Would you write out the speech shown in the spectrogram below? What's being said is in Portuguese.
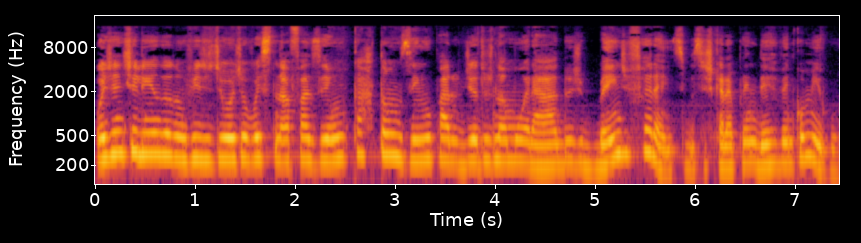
Oi, gente linda! No vídeo de hoje eu vou ensinar a fazer um cartãozinho para o Dia dos Namorados bem diferente. Se vocês querem aprender, vem comigo!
